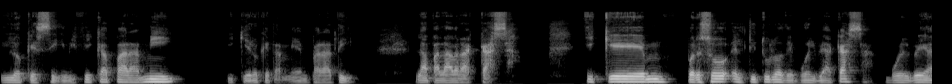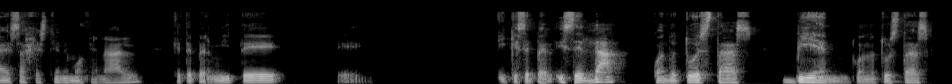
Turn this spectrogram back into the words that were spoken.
lo que significa para mí, y quiero que también para ti, la palabra casa. Y que mm, por eso el título de Vuelve a casa, vuelve a esa gestión emocional que te permite eh, y que se, y se da cuando tú estás bien, cuando tú estás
